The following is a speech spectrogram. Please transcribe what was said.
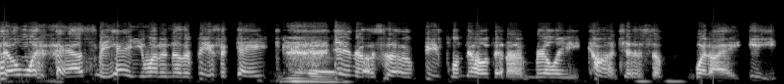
No one asks me, hey, you want another piece of cake? yeah You know, so people know that I'm really conscious of what I eat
